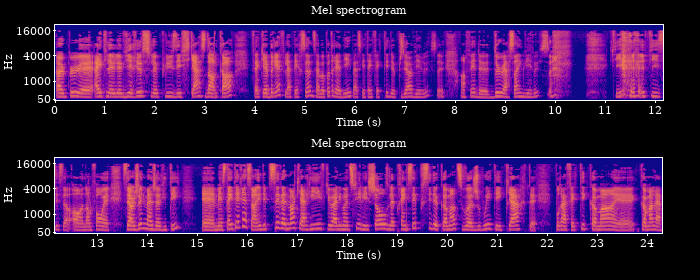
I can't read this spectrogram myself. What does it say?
un peu euh, être le, virus le plus efficace dans le corps. Fait que bref, la personne, ça va pas très bien parce qu'elle est infectée de plusieurs virus. en fait, de deux à cinq virus. puis, puis c'est ça. dans le fond, c'est un jeu de majorité. Euh, mais c'est intéressant. Il y a des petits événements qui arrivent qui vont aller modifier les choses. Le principe aussi de comment tu vas jouer tes cartes pour affecter comment, euh, comment la,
